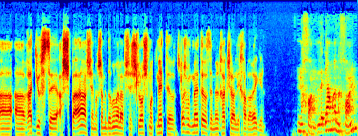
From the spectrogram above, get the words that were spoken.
uh, הרדיוס uh, השפעה שהם עכשיו מדברים עליו של 300 מטר, 300 מטר זה מרחק של הליכה ברגל. נכון, לגמרי נכון,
